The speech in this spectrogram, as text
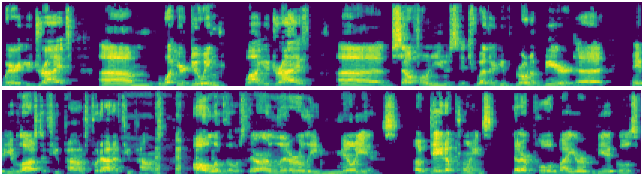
where you drive, um, what you're doing while you drive, uh, cell phone usage, whether you've grown a beard, uh, maybe you've lost a few pounds, put on a few pounds. All of those. There are literally millions of data points that are pulled by your vehicles,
